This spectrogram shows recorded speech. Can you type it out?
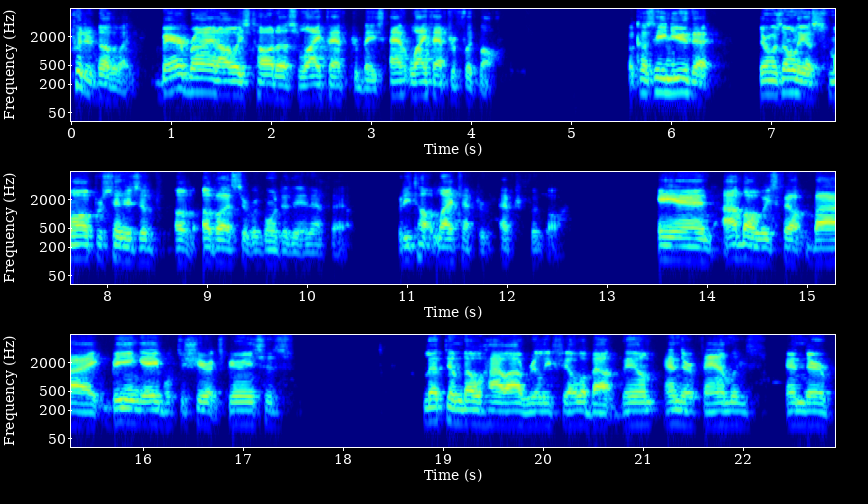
put it another way. Bear Bryant always taught us life after base, life after football, because he knew that there was only a small percentage of, of, of us that were going to the NFL, but he taught life after after football. And I've always felt by being able to share experiences, let them know how I really feel about them and their families and their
